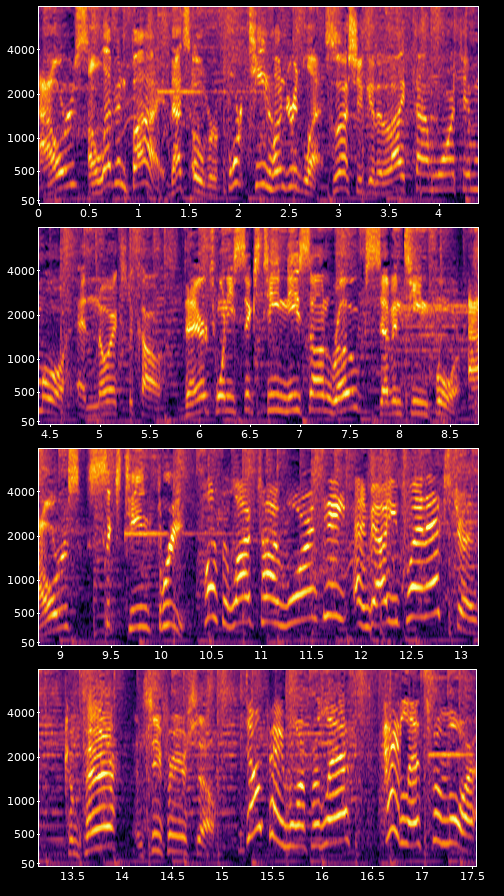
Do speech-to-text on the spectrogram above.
Ours, 11.5. That's over 1,400 less. Plus, you get a lifetime warranty and more at no extra cost. Their 2016 Nissan Rogue, 17.4. Ours, 16.3. Plus a lifetime warranty and value plan extras. Compare and see for yourself. Don't pay more for less. Pay less for more.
